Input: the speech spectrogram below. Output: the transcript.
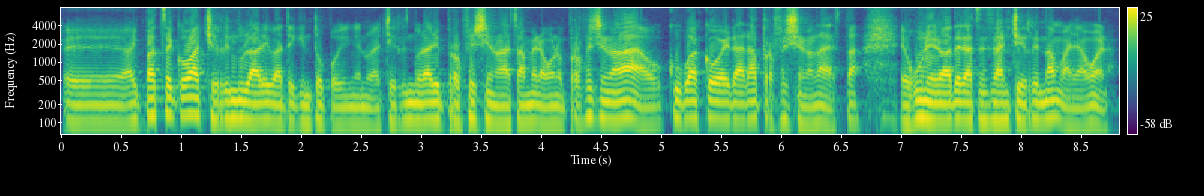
e, aipatzekoa txirrindulari batekin topo egin genuen, txirrindulari profesionala zan bera, bueno, profesionala, o, kubako erara profesionala, ezta, egunero ateratzen zen txirrindan, baina, bueno,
